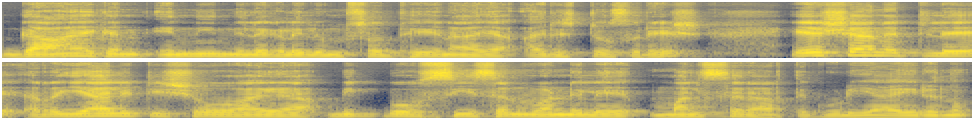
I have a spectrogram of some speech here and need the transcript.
ഗായകൻ എന്നീ നിലകളിലും ശ്രദ്ധേയനായ അരിസ്റ്റോ സുരേഷ് ഏഷ്യാനെറ്റിലെ റിയാലിറ്റി ഷോ ആയ ബിഗ് ബോസ് സീസൺ വണ്ണിലെ മത്സരാർത്ഥി കൂടിയായിരുന്നു.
